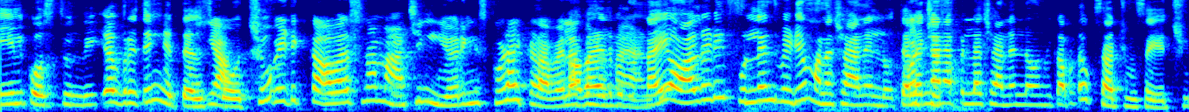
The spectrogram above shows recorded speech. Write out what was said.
డీల్కి వస్తుంది ఎవ్రీథింగ్ మీరు తెలుసుకోవచ్చు. వీటికి కావాల్సిన మ్యాచింగ్ ఇయర్ రింగ్స్ కూడా ఇక్కడ అవైలబుల్ ఉన్నాయి. ఆల్రెడీ ఫుల్ లెంత్ వీడియో మన ఛానల్లో తెలంగాణ పిల్ల ఛానల్లో ఉంది కాబట్టి ఒకసారి చూసేయచ్చు.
